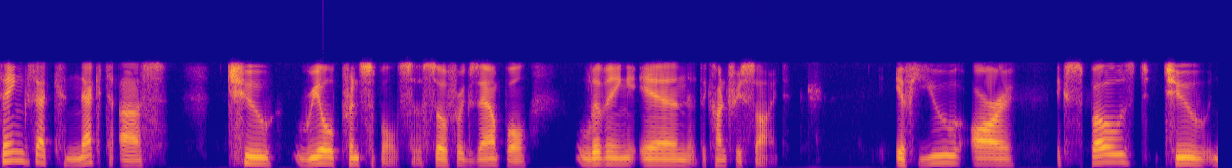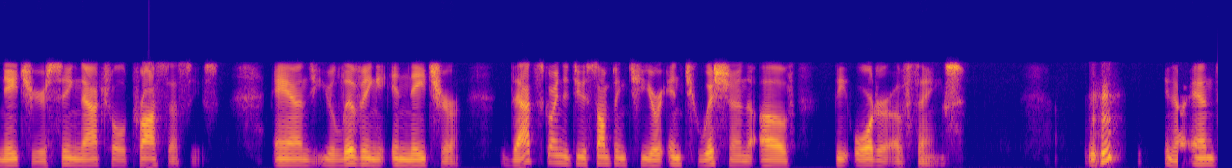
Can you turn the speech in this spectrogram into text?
things that connect us to real principles. So, for example, living in the countryside. If you are exposed to nature, you're seeing natural processes, and you're living in nature, that's going to do something to your intuition of the order of things. Mm-hmm. You know, and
